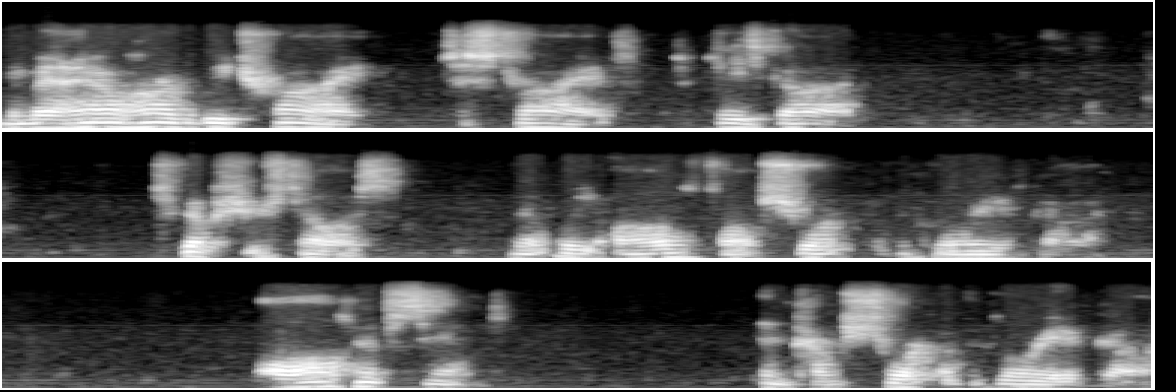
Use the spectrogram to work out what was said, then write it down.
no matter how hard we try to strive to please God, scriptures tell us that we all fall short of the glory of God. All have sinned and come short of the glory of God.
